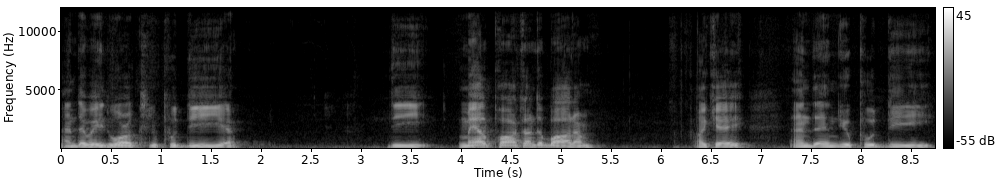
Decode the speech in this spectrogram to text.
And the way it works, you put the uh, the male part on the bottom, okay? And then you put the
